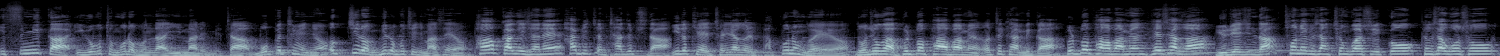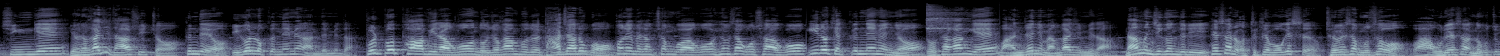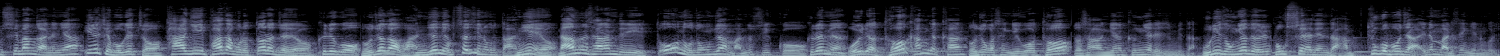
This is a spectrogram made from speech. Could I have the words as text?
있습니까? 이거부터 물어본다 이 말입니다. 자, 못 버티면요. 억지로 밀어붙이지 마세요. 파업 가기 전에 합의점 찾읍시다. 이렇게 전략을 바꾸는 거예요. 노조가 불법 파업하면 어떻게 합니까? 불법 파업하면 회사가 유리해진다? 손해배상 청구할 수 있고 형사고소, 징계 여러 가지 다 할 수 있죠. 근데요 이걸로 끝내면 안 됩니다. 불법 파업이라고 노조 간부들 다 자르고 손해배상 청구하고 형사고소하고 이렇게 끝내면요 노사관계 완전히 망가집니다. 남은 직원들이 회사를 어떻게 보겠어요? 저 회사 무서워. 와 우리 회사 너무 좀 심한 거 아니냐? 이렇게 보겠죠. 타기 바닥으로 떨어져요. 그리고 노조가 완전히 없어지는 것도 아니에요. 남은 사람들이 또 노동조합 만들 수 있고 그러면 오히려 더 강력한 노조가 생기고 더 노사관계는 극렬해집니다. 우리 동료들 복수해야 된다. 한번 두고 보자. 이런 말이 생기는 거죠.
